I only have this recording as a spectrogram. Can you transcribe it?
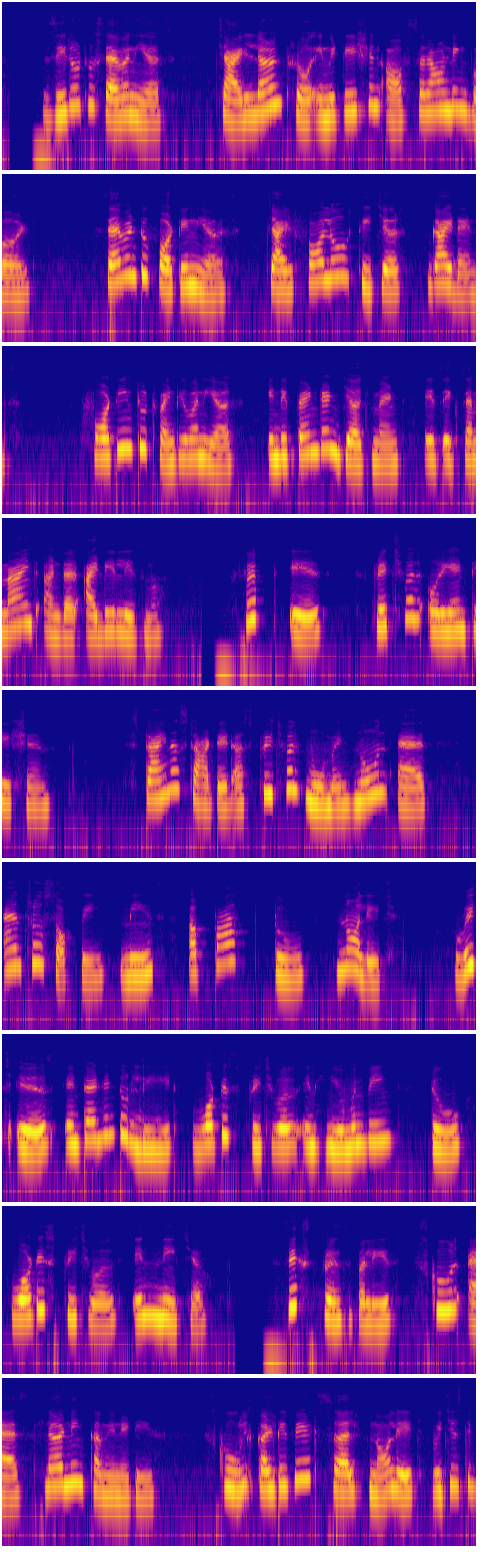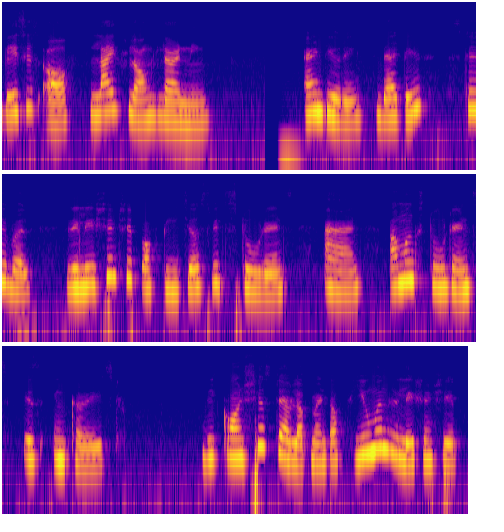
0 to 7 years Child learn through imitation of surrounding world. 7 to 14 years. Child follow teacher's guidance. 14 to 21 years. Independent judgment is examined under idealism. Fifth is spiritual orientation. Steiner started a spiritual movement known as anthroposophy means a path to knowledge which is intended to lead what is spiritual in human being to what is spiritual in nature. Sixth principle is school as learning communities. School cultivates self knowledge, which is the basis of lifelong learning. Enduring, that is, stable relationship of teachers with students and among students is encouraged. The conscious development of human relationship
